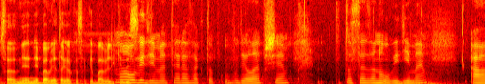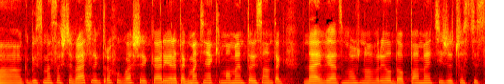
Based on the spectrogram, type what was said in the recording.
sa ne, nebavia tak, ako sa keď bavili kedy. No uvidíme teraz, ak to bude lepšie. Toto sezónu uvidíme. A ak by sme sa ešte vrátili trochu k vašej kariére, tak máte nejaký moment, ktorý sa vám tak najviac možno vril do pamäti, že čo ste sa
